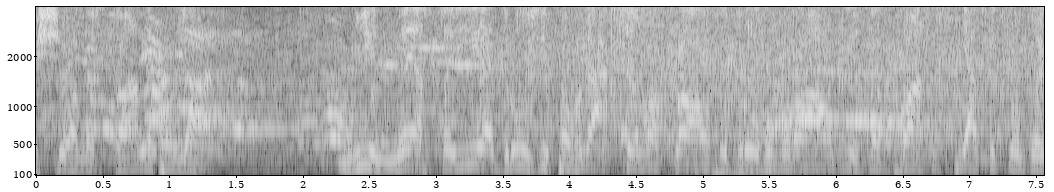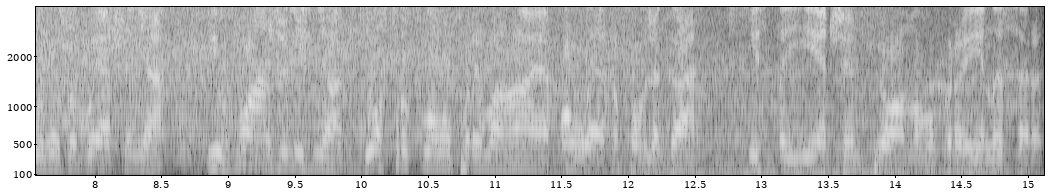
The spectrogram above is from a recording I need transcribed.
І що, не встане Павляк? Ні, не встає, друзі. Павляк це нокаут у другому раунді за 25 секунд до його завершення. Іван Желізняк достроково перемагає Олега Павляка і стає чемпіоном України серед.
